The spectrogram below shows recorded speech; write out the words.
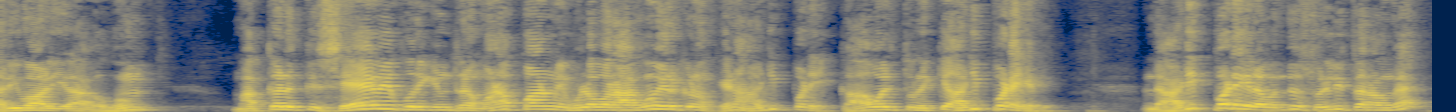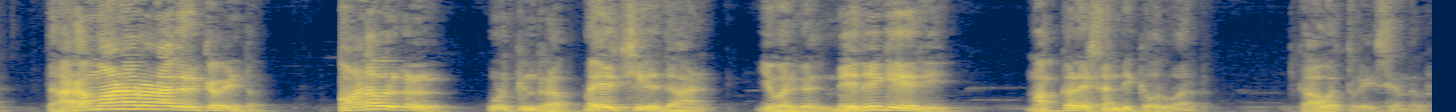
அறிவாளியாகவும் மக்களுக்கு சேவை புரிகின்ற மனப்பான்மை உள்ளவராகவும் இருக்கணும். ஏன்னா அடிப்படை காவல்துறைக்கு அடிப்படை அது. அந்த அடிப்படையில் வந்து சொல்லித் தரவங்க தரமானவர்களாக இருக்க வேண்டும். மாணவர்கள் கொடுக்கின்ற பயிற்சியில் தான் இவர்கள் மெருகேறி மக்களை சந்திக்க வருவார்கள். காவல்துறையை சேர்ந்தவர்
